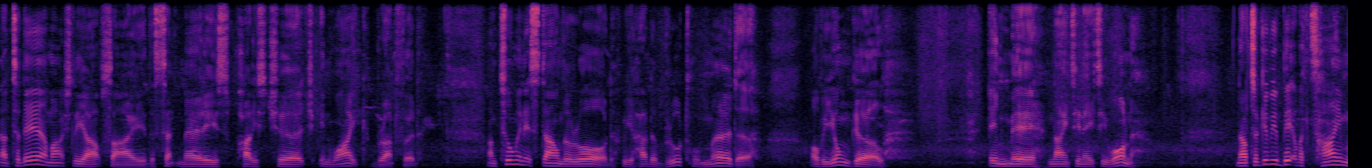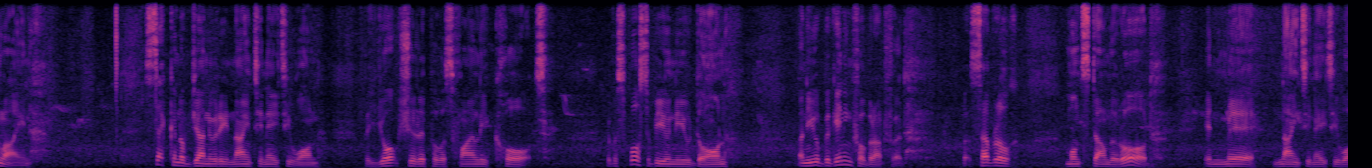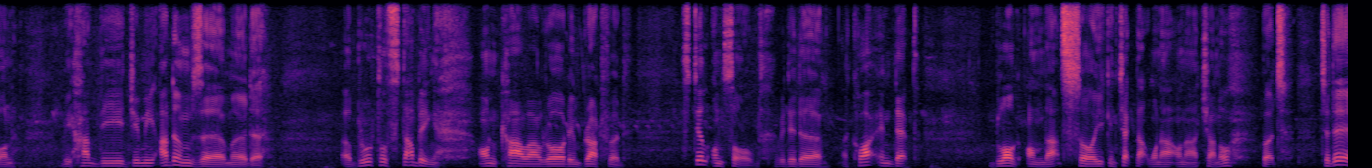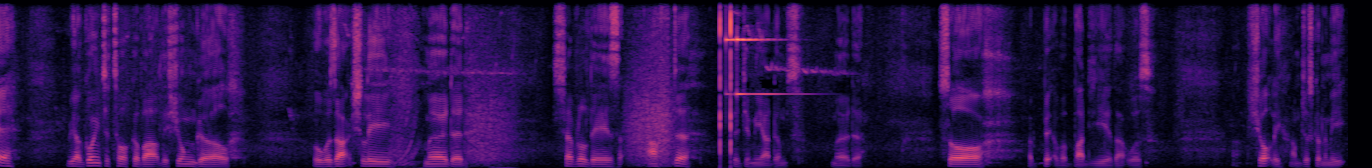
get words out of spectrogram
Now today I'm actually outside the St Mary's Parish Church in Wyke, Bradford. And two minutes down the road we had a brutal murder of a young girl in May 1981. Now to give you a bit of a timeline, 2nd of January 1981 the Yorkshire Ripper was finally caught. It was supposed to be a new dawn, a new beginning for Bradford. But several months down the road, in May 1981, we had the Jimmy Adams uh, murder, a brutal stabbing on Carlisle Road in Bradford, still unsolved. We did a, a quite in-depth blog on that, so you can check that one out on our channel. But today, we are going to talk about this young girl who was actually murdered several days after the Jimmy Adams murder. So a bit of a bad year that was. Shortly, I'm just going to meet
